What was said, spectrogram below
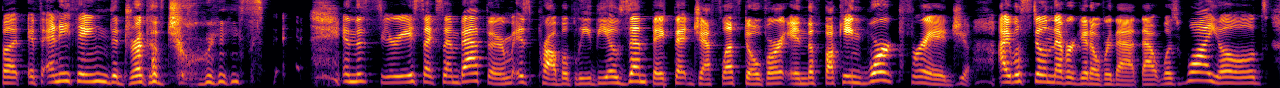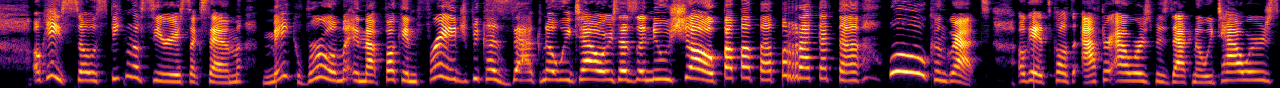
But if anything, the drug of choice in the Sirius XM bathroom is probably the Ozempic that Jeff left over in the fucking work fridge. I will still never get over that. That was wild. Okay, so speaking of Sirius XM, make room in that fucking fridge because Zach Noe Towers has a new show. Woo, congrats. Okay, it's called After Hours with Zach Noe Towers.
